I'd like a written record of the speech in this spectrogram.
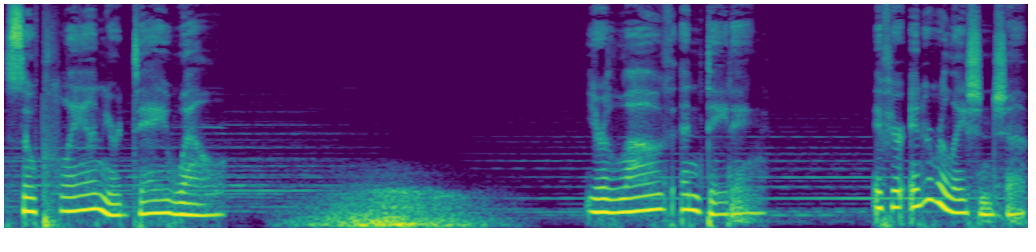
so plan your day well. Your love and dating. If you're in a relationship,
